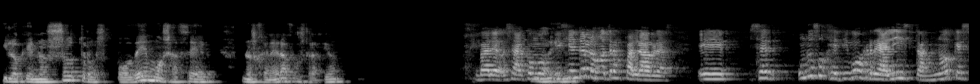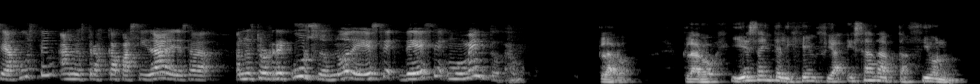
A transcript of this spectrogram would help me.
y lo que nosotros podemos hacer, nos genera frustración. Vale, o sea, como diciéndolo en otras palabras, eh, ser unos objetivos realistas, ¿no? Que se ajusten a nuestras capacidades, a, nuestros recursos, ¿no? De ese, de ese momento. Claro, claro. Y esa inteligencia, esa adaptación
